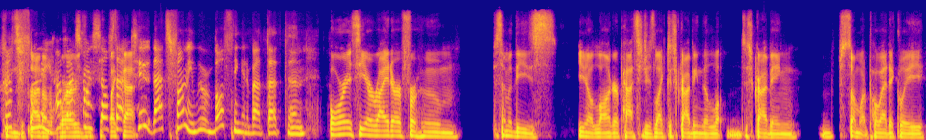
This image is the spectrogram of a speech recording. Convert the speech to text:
couldn't that's decide funny. on I've words asked myself like that, that? too. That's funny. We were both thinking about that then. Or is he a writer for whom some of these, you know, longer passages like describing the describing somewhat poetically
